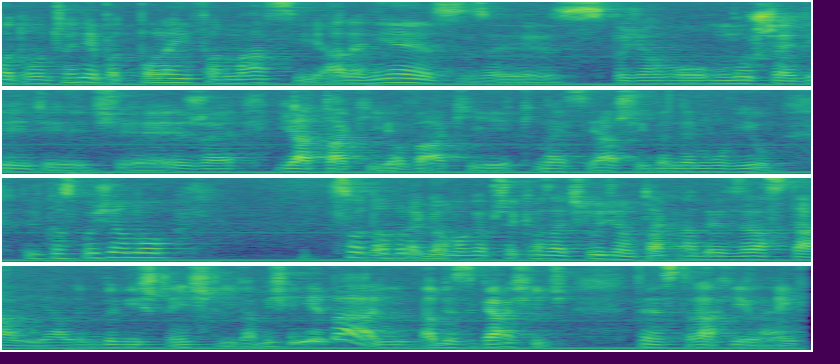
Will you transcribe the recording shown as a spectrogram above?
podłączenie pod pole informacji, ale nie z, z poziomu muszę wiedzieć, e, że ja taki, owaki, jaki mesjasz i będę mówił, tylko z poziomu co dobrego mogę przekazać ludziom tak, aby wzrastali, aby byli szczęśliwi, aby się nie bali, aby zgasić ten strach i lęk.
